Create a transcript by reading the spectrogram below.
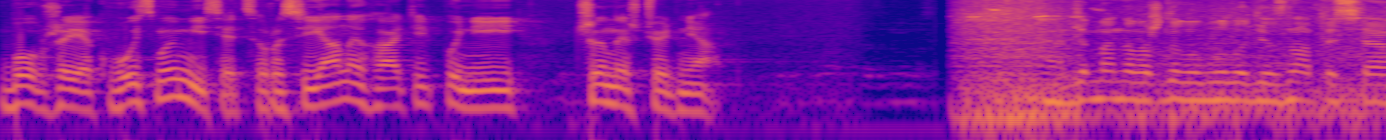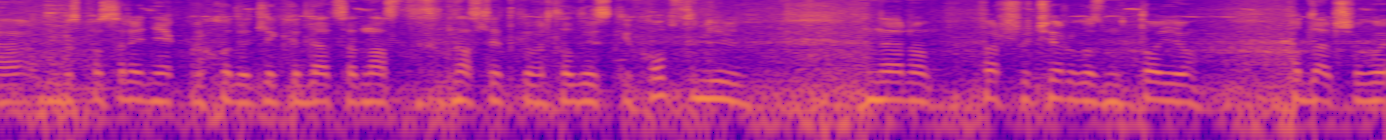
Бо вже як восьмий місяць росіяни гатять по ній чи не щодня. Для мене важливо було дізнатися безпосередньо, як проходить ліквідація наслідків артилерійських обстрілів. Наверно, в першу чергу з метою подальшого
